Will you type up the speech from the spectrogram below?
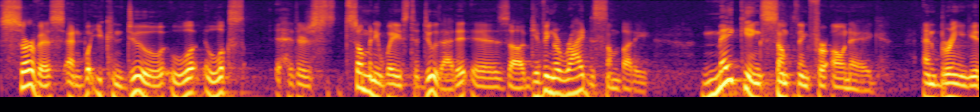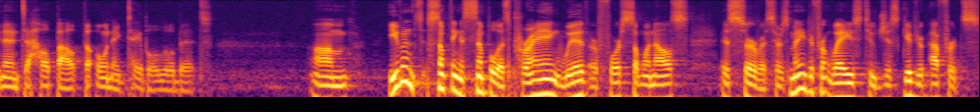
service and what you can do look, looks there's so many ways to do that it is uh, giving a ride to somebody making something for oneg and bringing it in to help out the oneg table a little bit. Um, even something as simple as praying with or for someone else is service. There's many different ways to just give your efforts.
